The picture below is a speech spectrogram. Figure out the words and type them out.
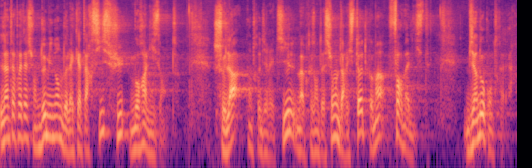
l'interprétation dominante de la catharsis fut moralisante. Cela contredirait-il ma présentation d'Aristote comme un formaliste? Bien au contraire.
